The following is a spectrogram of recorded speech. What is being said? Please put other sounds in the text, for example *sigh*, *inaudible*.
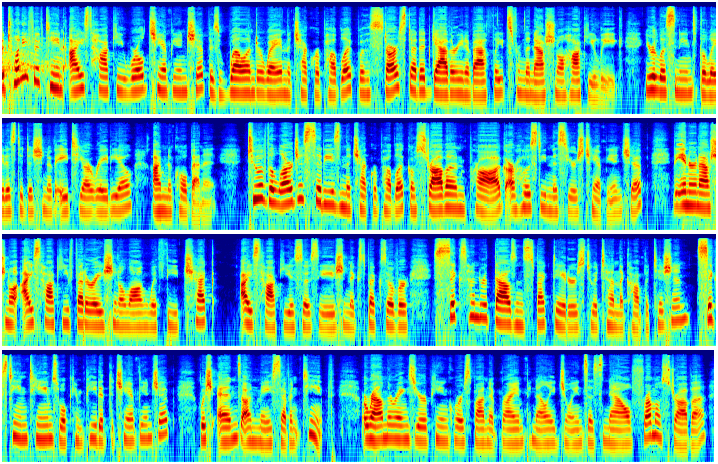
The 2015 Ice Hockey World Championship is well underway in the Czech Republic with a star-studded gathering of athletes from the National Hockey League. You're listening to the latest edition of ATR Radio. I'm Nicole Bennett. Two of the largest cities in the Czech Republic, Ostrava and Prague, are hosting this year's championship. The International Ice Hockey Federation along with the Czech Ice Hockey Association expects over 600,000 spectators to attend the competition. 16 teams will compete at the championship, which ends on May 17th. Around the Rings European correspondent Brian Pinelli joins us now from Ostrava.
